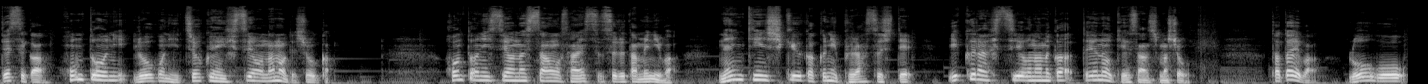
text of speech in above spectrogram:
ですが、本当に老後に1億円必要なのでしょうか？本当に必要な資産を算出するためには、年金支給額にプラスして、いくら必要なのかというのを計算しましょう。例えば、老後を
